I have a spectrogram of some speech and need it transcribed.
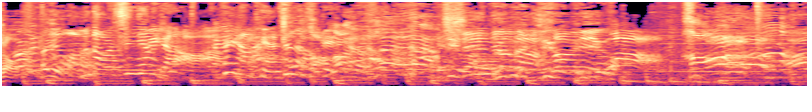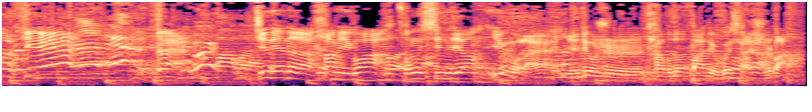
受。哎呦，我们到了新疆，非常好啊，非常甜，真的特别甜。新疆的哈密瓜。天的哈密瓜从新疆运过来，也就是差不多八九个小时吧。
